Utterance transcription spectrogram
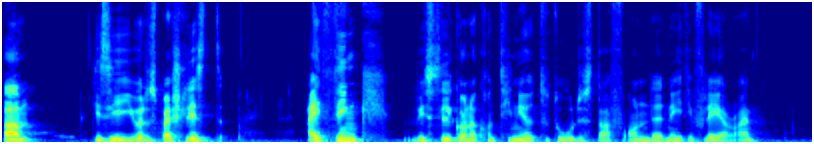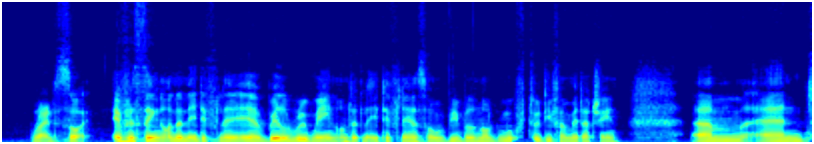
Um, DC, you're the specialist. I think we're still gonna continue to do the stuff on the native layer, right? Right. So everything on the native layer will remain on the native layer. So we will not move to DeFi meta chain. Um, and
